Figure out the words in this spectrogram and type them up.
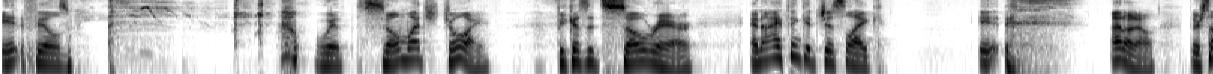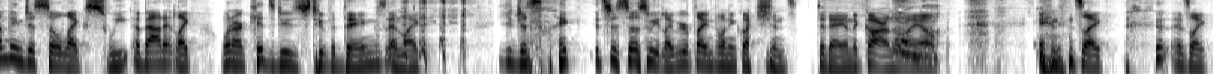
it fills me with so much joy because it's so rare. And I think it just like it I don't know. There's something just so like sweet about it. Like when our kids do stupid things and like you just like it's just so sweet. Like we were playing 20 questions today in the car on the way home. And it's like it's like,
